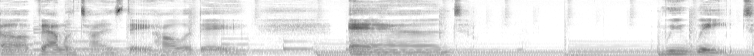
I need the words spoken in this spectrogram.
uh, Valentine's Day holiday, and we wait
